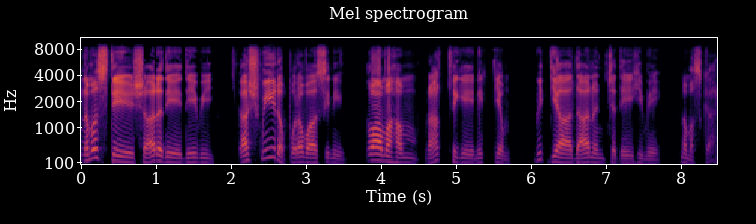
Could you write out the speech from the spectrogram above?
ನಮಸ್ತೆ ಶಾರದೆ ದೇವಿ, ಕಾಶ್ಮೀರ ಪುರವಾಸಿನಿ, ತ್ವಾಮಹಂ ಪ್ರಾರ್ಥೆಗೆ ನಿತ್ಯಂ, ವಿದ್ಯಾದಾನಂಚ ದೇಹಿಮೆ. ನಮಸ್ಕಾರ.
